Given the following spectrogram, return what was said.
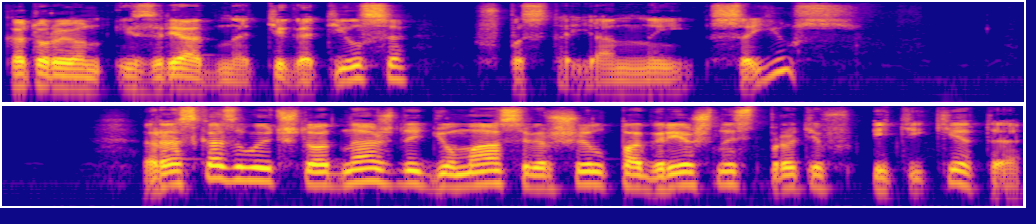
которой он изрядно тяготился, в постоянный союз. Рассказывают, что однажды Дюма совершил погрешность против этикета,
